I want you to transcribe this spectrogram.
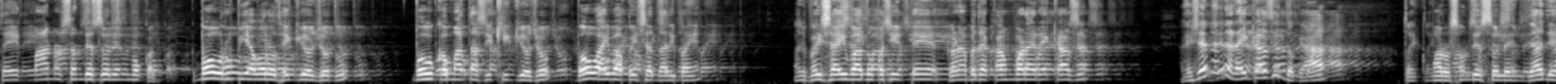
તો એક માનો સંદેશો લઈને મોકલ. બહુ રૂપિયા વાળો થઈ ગયો છો તું. બહુ કમાતા શીખી ગયો છો. બહુ આવ્યા પૈસા તારી પાસે. અને પૈસા આવ્યા તો પછી તે ઘણા બધા કામવાળા રાખ્યા હશે. હશે ને? રાખ્યા હશે તો કે હા. તો એક મારો સંદેશો લઈને જાજે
